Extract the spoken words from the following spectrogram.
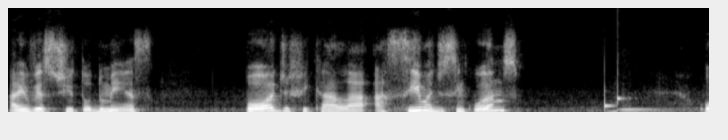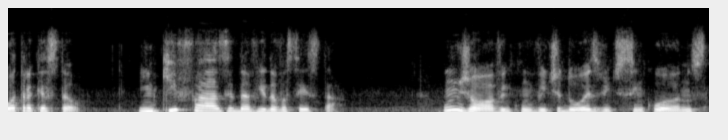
a investir todo mês pode ficar lá acima de 5 anos? Outra questão: em que fase da vida você está? Um jovem com 22, 25 anos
